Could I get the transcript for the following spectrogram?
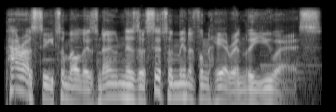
paracetamol is known as acetaminophen here in the US.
